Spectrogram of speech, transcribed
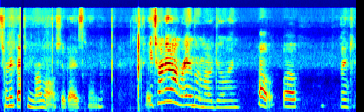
let's turn it back to normal so you guys can. You turn it on rainbow mode, Dylan. Oh, well. Thank you.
